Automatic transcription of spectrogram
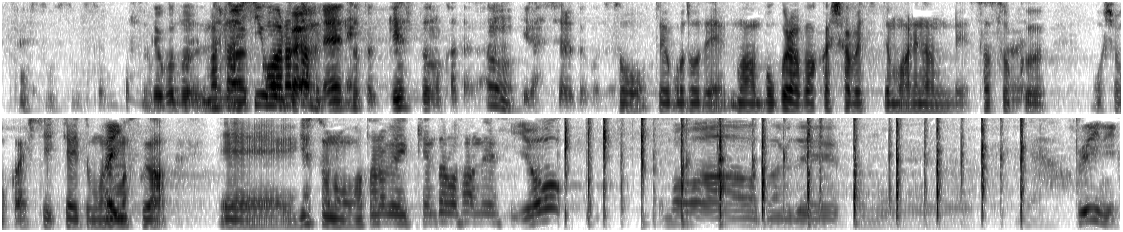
そうそうそうそう。ということでね、また日を改めて、ね。ねちょっとゲストの方がうん。いらっしゃるということで、そう。ということで、まあ、僕らばっかり喋っててもあれなので早速ご紹介していきたいと思いますが、えーゲストの渡辺健太郎さんです。よっ。こんばんは、渡辺です。ついに。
